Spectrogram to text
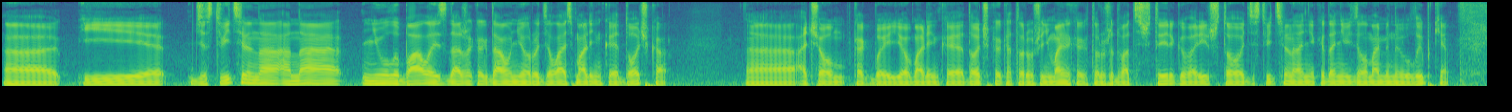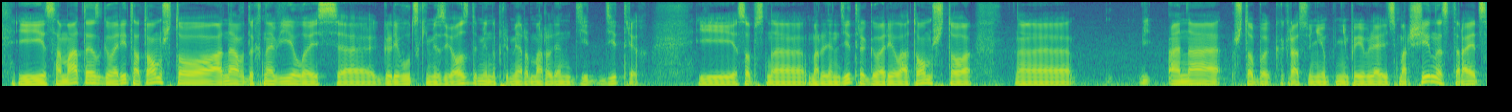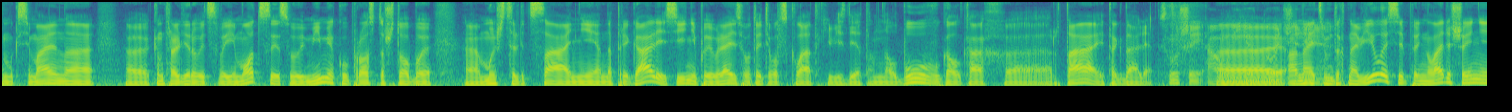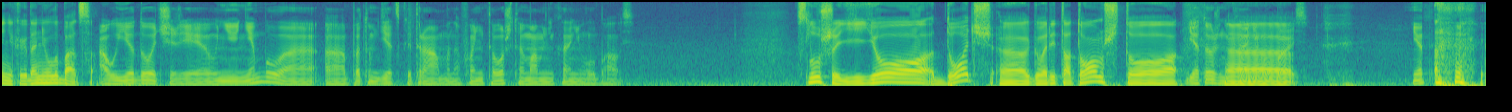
э, и действительно она не улыбалась даже когда у нее родилась маленькая дочка, о чем как бы ее маленькая дочка, которая уже не маленькая, которая уже 24, говорит, что действительно она никогда не видела маминой улыбки. И сама Тесс говорит о том, что она вдохновилась э, голливудскими звездами, например, Марлен Дитрих. И, собственно, Марлен Дитрих говорила о том, что э, она, чтобы как раз у нее не появлялись морщины, старается максимально э, контролировать свои эмоции, свою мимику, просто чтобы э, мышцы лица не напрягались и не появлялись вот эти вот складки везде, там на лбу, в уголках э, рта и так далее. Слушай, а у ее дочери... Она этим вдохновилась и приняла решение никогда не улыбаться. А у ее дочери, у нее не было а, потом детской травмы на фоне того, что ее мама никогда не улыбалась? Слушай, ее дочь э, говорит о том, что... Я тоже никогда э, не улыбаюсь. Нет?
